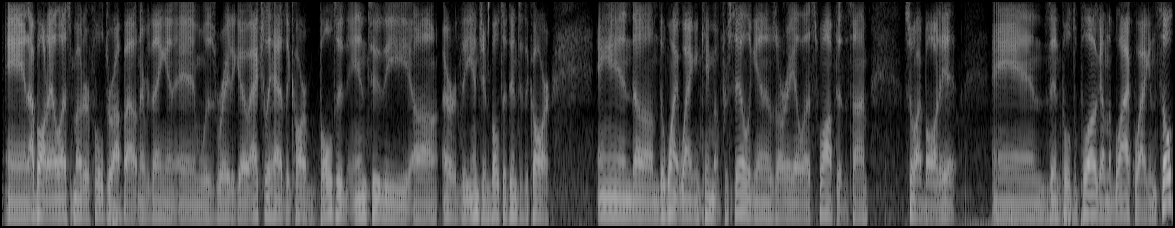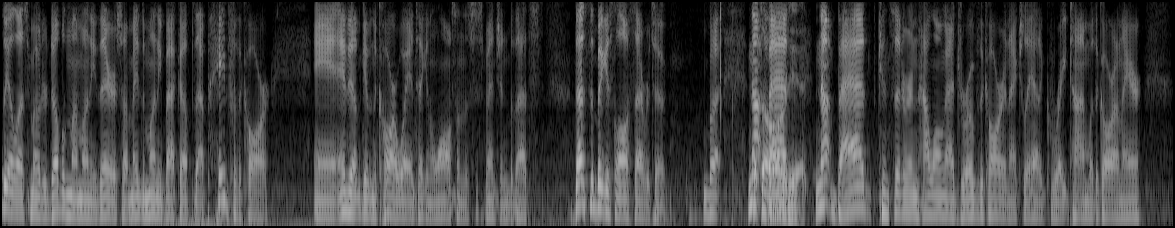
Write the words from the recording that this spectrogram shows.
And I bought LS motor, full dropout, and everything, and, and was ready to go. Actually, had the car bolted into the, uh, or the engine bolted into the car. And um, the white wagon came up for sale again. It was already LS swapped at the time. So I bought it. And then pulled the plug on the black wagon, sold the LS motor, doubled my money there. So I made the money back up that I paid for the car and ended up giving the car away and taking a loss on the suspension. But that's that's the biggest loss I ever took. But not bad. Not bad considering how long I drove the car and actually had a great time with the car on air.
